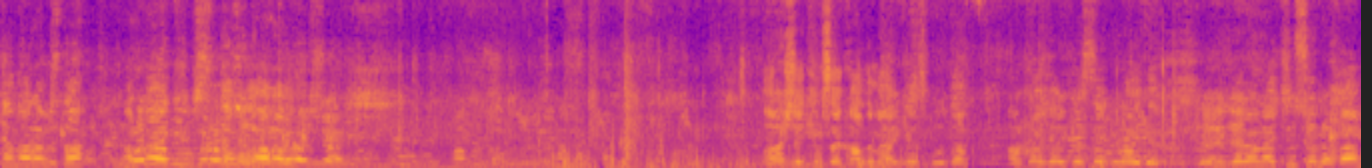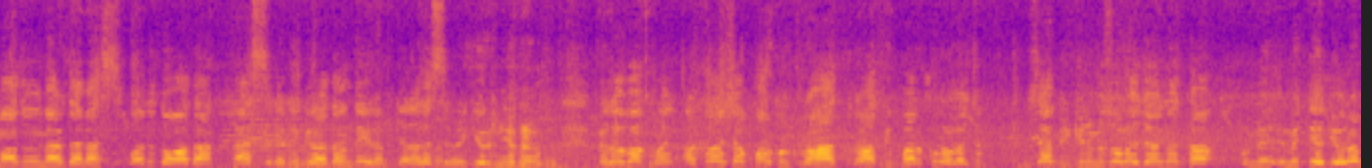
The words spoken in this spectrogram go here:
Kenarımızda. Arkaya kimse böyle alalım. Araçta kimse kaldı mı? Herkes burada. Arkadaşlar herkese günaydın. Yeni gelenler için söylüyorum. Benim adım Ömer Demez. Vadi Doğa'dan. Ben sinirli bir adam değilim. Genelde sinirli görünüyorum. Öyle bakmayın. Arkadaşlar parkur rahat. Rahat bir parkur olacak. Güzel bir günümüz olacağına ta, ümit ediyorum.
